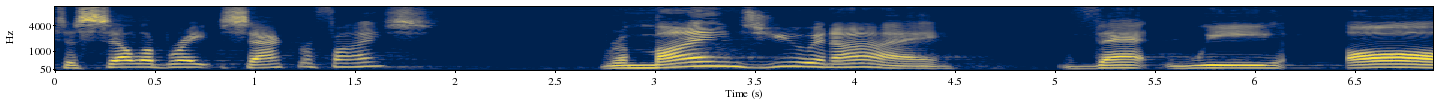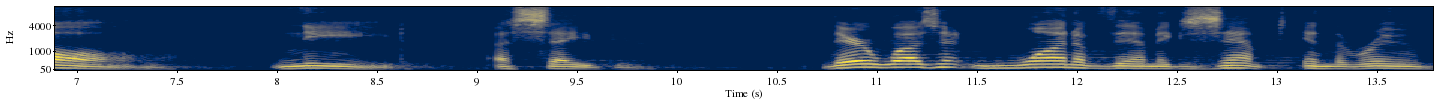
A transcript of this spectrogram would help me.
to celebrate sacrifice reminds you and I that we all need a Savior. There wasn't one of them exempt in the room.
